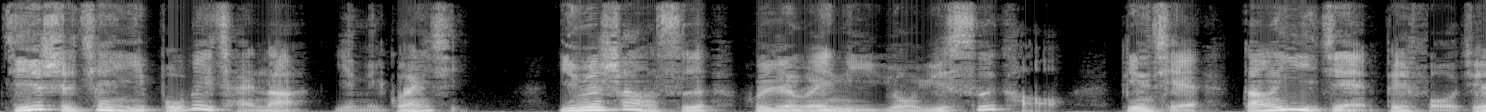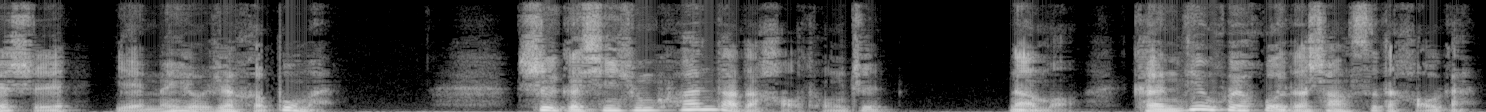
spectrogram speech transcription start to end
即使建议不被采纳也没关系，因为上司会认为你勇于思考，并且当意见被否决时也没有任何不满，是个心胸宽大的好同志。那么肯定会获得上司的好感，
